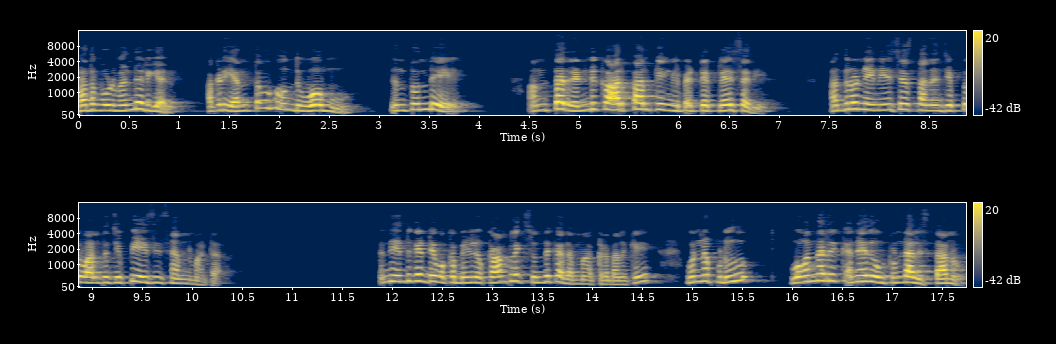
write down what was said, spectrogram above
పదమూడు మంది అడిగారు. అక్కడ ఎంత ఉంది హోము ఎంత ఉంది? అంతా రెండు కార్ పార్కింగ్లు పెట్టే ప్లేస్ అది. అందులో నేను వేసేస్తానని చెప్పి వాళ్ళతో చెప్పి వేసేసాను అనమాట ఎందుకంటే ఒక బిల్లు కాంప్లెక్స్ ఉంది కదమ్మా అక్కడ మనకి. ఉన్నప్పుడు ఓనర్ అనేది ఒకటి ఉండాలి స్థానం.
